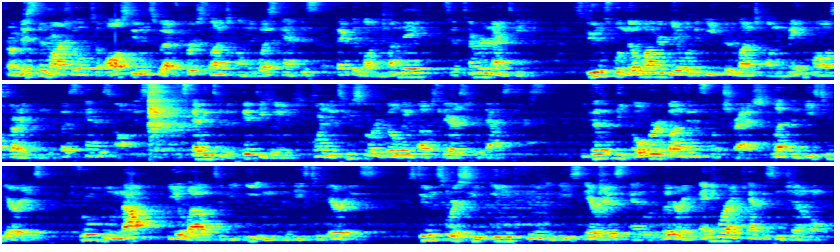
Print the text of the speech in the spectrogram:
From Mr. Marshall to all students who have first lunch on the West Campus effective on Monday, September 19th. Students will no longer be able to eat their lunch on the main hall starting from the West Campus office, extending to the 50 wing or in the two-story building upstairs or downstairs. Because of the overabundance of trash left in these two areas, food will not be allowed to be eaten in these two areas. Students who are seen eating food in these areas and littering anywhere on campus in general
